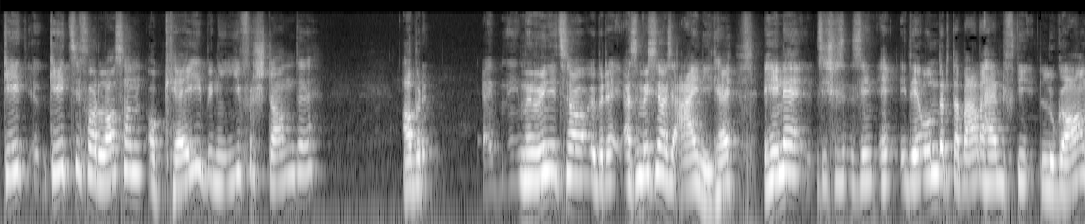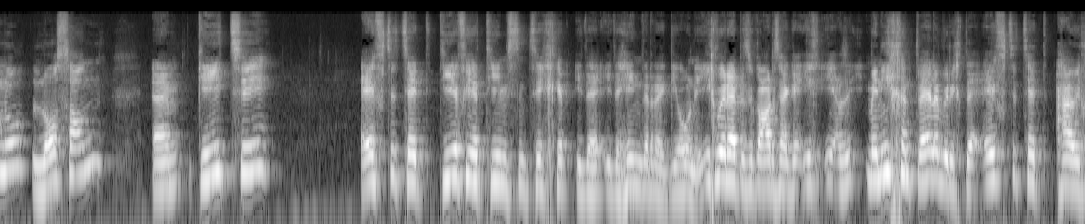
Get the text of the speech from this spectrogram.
geht GC vor Lausanne okay, bin ich einverstanden. Aber äh, wir müssen jetzt noch über also wir sind uns einig. He? Hinten sind in der unteren Tabellenhälfte Lugano, Lausanne, ähm, GC, FCZ, die vier Teams sind sicher in den, in den hinteren Regionen. Ich würde eben sogar sagen, ich, also, wenn ich könnte wählen würde ich den FCZ haue ich,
